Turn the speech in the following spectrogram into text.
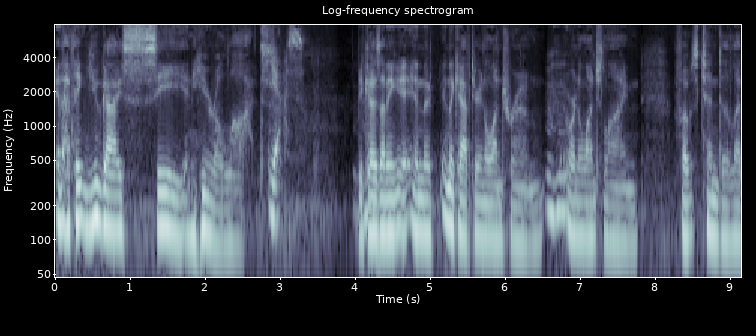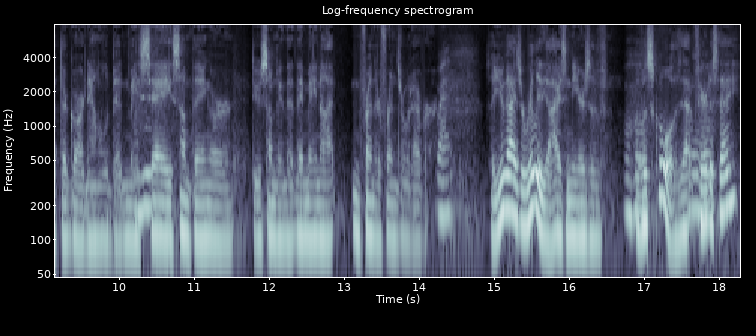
and I think you guys see and hear a lot Yes. because I think in the in the cafeteria, in the lunchroom, Mm-hmm. or in the lunch line, folks tend to let their guard down a little bit and may Mm-hmm. say something or do something that they may not in front of their friends or whatever. Right. So you guys are really the eyes and ears of Mm-hmm. of a school. Is that fair to say?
